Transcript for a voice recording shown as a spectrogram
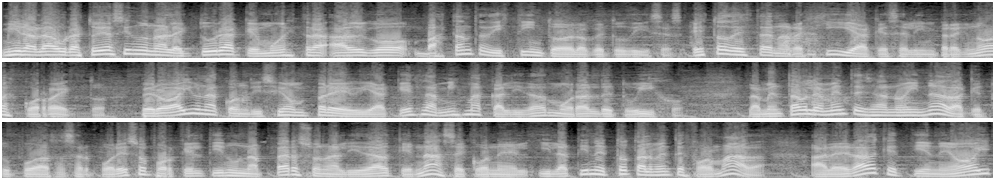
Mira Laura, estoy haciendo una lectura que muestra algo bastante distinto de lo que tú dices. Esto de esta energía que se le impregnó es correcto, pero hay una condición previa que es la misma calidad moral de tu hijo. Lamentablemente ya no hay nada que tú puedas hacer por eso porque él tiene una personalidad que nace con él y la tiene totalmente formada. A la edad que tiene hoy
